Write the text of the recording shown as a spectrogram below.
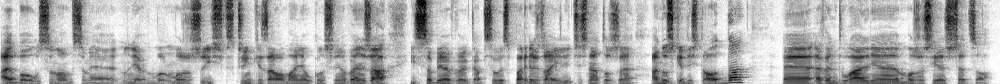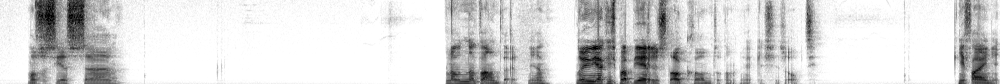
albo usuną w sumie, no nie wiem, mo- możesz iść w skrzynkę załamania ukąszenia węża, iść sobie w kapsuły z Paryża i liczyć na to, że a nóż kiedyś to odda. E, ewentualnie możesz jeszcze co? Możesz jeszcze. No, na Antwerp, nie? No i jakieś papiery, Sztokholm, to tam jakieś opcje. Nie fajnie,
